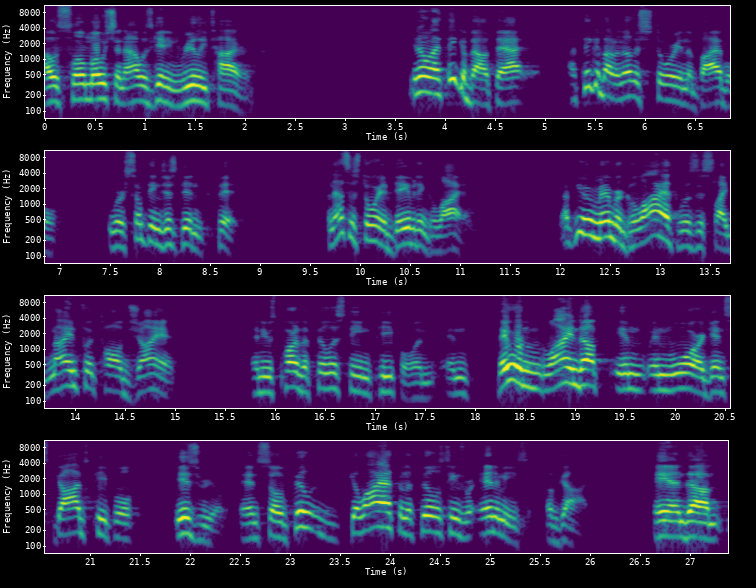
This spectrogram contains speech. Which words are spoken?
I was slow motion. I was getting really tired. You know, when I think about that, I think about another story in the Bible where something just didn't fit. And that's the story of David and Goliath. If you remember, Goliath was this like nine foot tall giant, and he was part of the Philistine people, and, and they were lined up in, in war against God's people, Israel. And so Phil, Goliath and the Philistines were enemies of God. And um,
